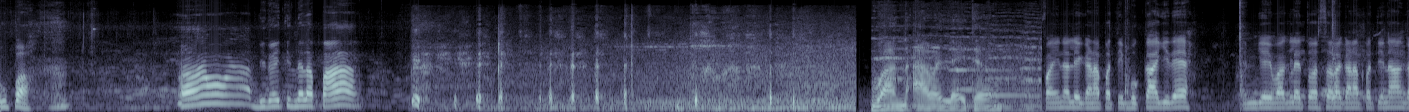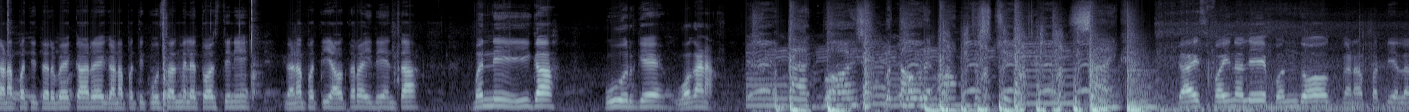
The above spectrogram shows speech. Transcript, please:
ಊಪ ಬಿದ್ದೋಯ್ತಿದ್ನಲ್ಲಪ್ಪ. One hour later. Finally Ganapati book ಆಗಿದೆ. ನಿಮಗೆ ಇವಾಗಲೇ ತೋರಿಸಲ್ಲ ಗಣಪತಿನ. ಗಣಪತಿ ತರಬೇಕಾದ್ರೆ ಗಣಪತಿ ಕೂರ್ಸಾದ್ಮೇಲೆ ತೋರಿಸ್ತೀನಿ. ಗಣಪತಿ ಯಾವ ಥರ ಇದೆ ಅಂತ. ಬನ್ನಿ, ಈಗ ಊರಿಗೆ ಹೋಗೋಣ. ಗಾಯ್ಸ್ ಫೈನಲಿ ಬಂದು ಗಣಪತಿ ಎಲ್ಲ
